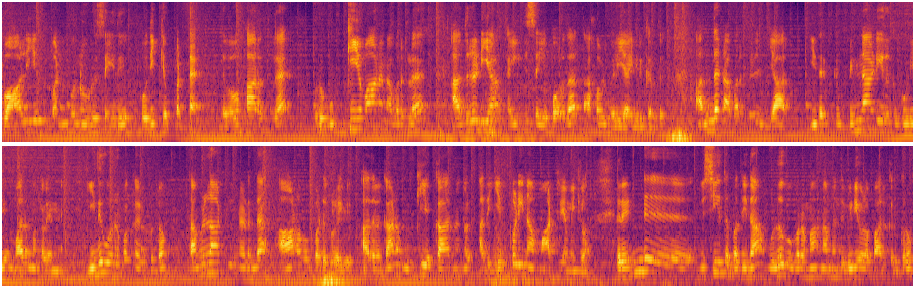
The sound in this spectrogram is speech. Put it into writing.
பாலியல் வன்புணர்வு செய்து பொதிக்கப்பட்ட இந்த விவகாரத்துல ஒரு முக்கியமான நபர்களை அதிரடியாக கைது செய்ய போறதா தகவல் வெளியாகி இருக்கிறது அந்த நபர்கள் யார்? இதற்கு பின்னாடி இருக்கக்கூடிய மர்மங்கள் என்ன? இது ஒரு பக்கம் இருக்கட்டும் தமிழ்நாட்டில் நடந்த ஆணவ படுகொலைகள் அதற்கான முக்கிய காரணங்கள் அதை எப்படி நாம் மாற்றி அமைக்கலாம்? ரெண்டு விஷயத்தை பத்தி தான் முழு விவரமா நம்ம இந்த வீடியோல பார்க்க இருக்கிறோம்.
